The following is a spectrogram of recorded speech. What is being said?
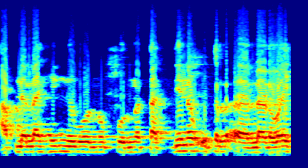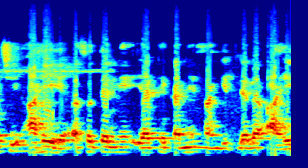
आपल्याला ही निवडणूक पूर्ण ताकदीनं उतर लढवायची आहे असं त्यांनी या ठिकाणी सांगितलेलं आहे.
